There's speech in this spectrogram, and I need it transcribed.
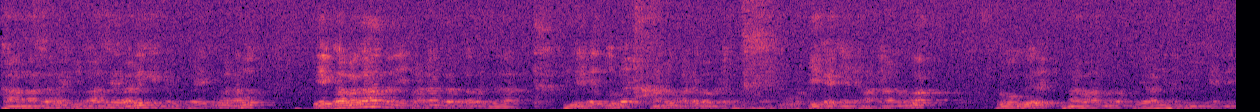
කාමාසමයි විපාසය වැඩිමින් විතරයි කිව්වා. නමුත් ඒ ගවඝාතනේ පටන් ගන්නකොට වෙලා දෙක තුන 98 බවට කිව්වා. ඒක කියන්නේ 89ක් රෝග 99ක් ව්‍යාධි හැම කියන්නේ.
